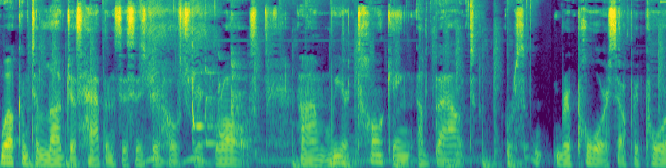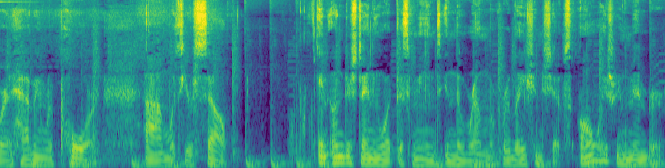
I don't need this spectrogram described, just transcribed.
Welcome to Love Just Happens. This is your host, Rick Rawls. Um, we are talking about rapport, self rapport, and having rapport um, with yourself and understanding what this means in the realm of relationships. Always remember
